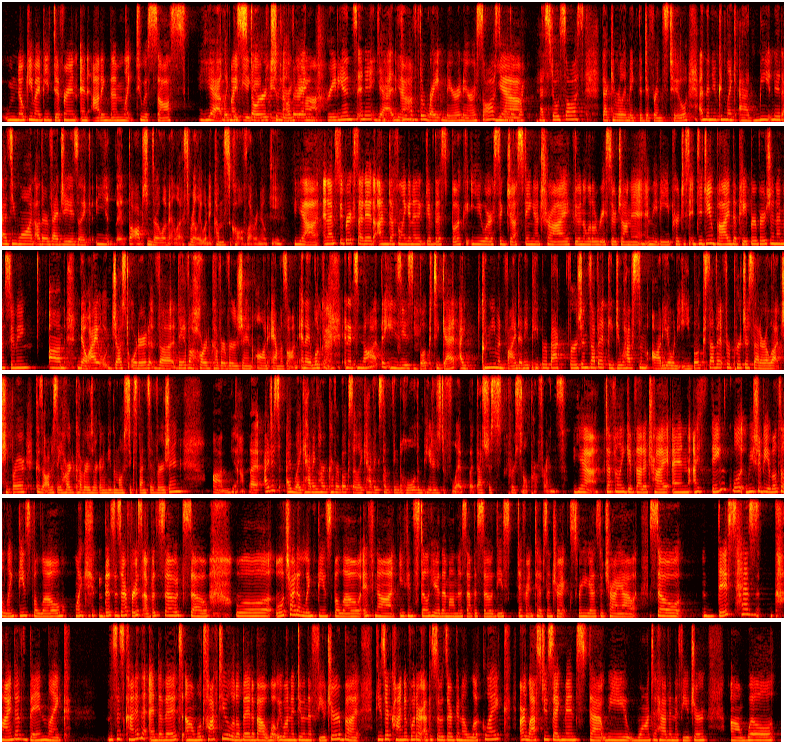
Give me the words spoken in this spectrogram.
gnocchi might be different and adding them like to a sauce yeah, like the starch and other yeah. ingredients in it. Yeah. And if yeah. you have the right marinara sauce yeah. or the right pesto sauce, that can really make the difference too. And then you can like add meat in it as you want, other veggies. Like you, the options are limitless, really, when it comes to cauliflower gnocchi. Yeah, and I'm super excited. I'm definitely going to give this book you are suggesting a try, doing a little research on it and maybe purchasing. Did you buy the paper version, I'm assuming? Um, no, I just ordered the they have a hardcover version on Amazon and I looked okay. at, and it's not the easiest book to get. I couldn't even find any paperback versions of it. They do have some audio and ebooks of it for purchase that are a lot cheaper because obviously hardcovers are going to be the most expensive version. Um, yeah. But I just I like having hardcover books. I like having something to hold and pages to flip. But that's just personal preference. Yeah, definitely give that a try. And I think we'll we should be able to link these below. Like this is our first episode, so we'll we'll try to link these below. If not, you can still hear them on this episode. These different tips and tricks for you guys to try out. So this has kind of been like this is kind of the end of it. Um, we'll talk to you a little bit about what we want to do in the future, but these are kind of what our episodes are going to look like. Our last two segments that we want to have in the future um, will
